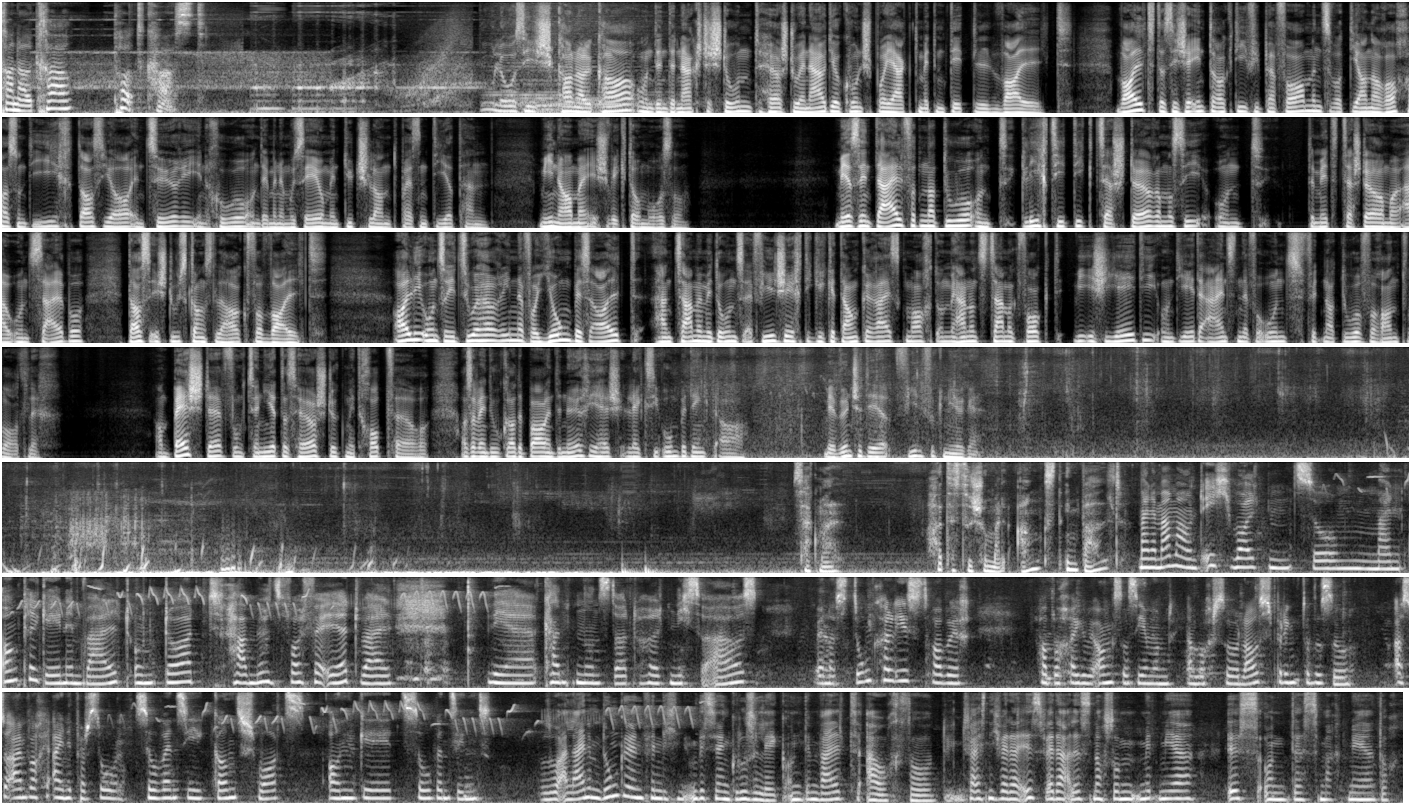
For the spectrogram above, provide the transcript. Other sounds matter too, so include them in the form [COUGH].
Kanal K Podcast. Du hörst Kanal K und in der nächsten Stunde hörst du ein Audiokunstprojekt mit dem Titel Wald. Wald, das ist eine interaktive Performance, die Diana Rochas und ich das Jahr in Zürich, in Chur und in einem Museum in Deutschland präsentiert haben. Mein Name ist Viktor Moser. Wir sind Teil von der Natur und gleichzeitig zerstören wir sie und damit zerstören wir auch uns selber. Das ist die Ausgangslage von Wald. Alle unsere Zuhörerinnen, von jung bis alt, haben zusammen mit uns eine vielschichtige Gedankenreise gemacht und wir haben uns zusammen gefragt, wie ist jede und jeder einzelne von uns für die Natur verantwortlich? Am besten funktioniert das Hörstück mit Kopfhörer. Also wenn du gerade ein paar in der Nähe hast, leg sie unbedingt an. Wir wünschen dir viel Vergnügen. Sag mal, hattest du schon mal Angst im Wald? Meine Mama und ich wollten zu meinem Onkel gehen im Wald und dort haben wir uns voll verirrt, weil wir kannten uns dort halt nicht so aus. Wenn es dunkel ist, habe ich, habe ich irgendwie Angst, dass jemand einfach so rausspringt oder so. Also einfach eine Person. So wenn sie ganz schwarz angezogen sind. So allein im Dunkeln finde ich ein bisschen gruselig und im Wald auch so. Ich weiß nicht, wer da ist, wer da alles noch so mit mir ist und das macht mir doch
